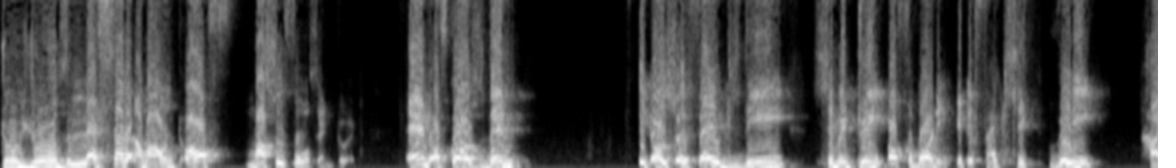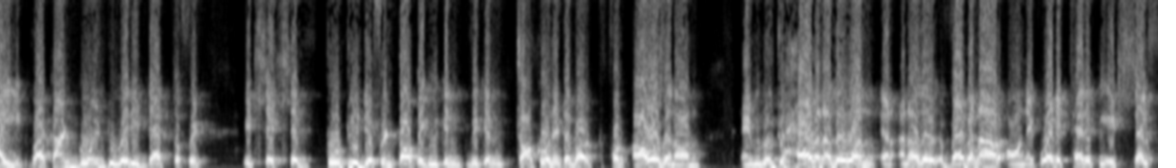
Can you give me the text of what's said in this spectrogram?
to use lesser amount of muscle force into it and of course then it also affects the symmetry of a body. It affects it very highly. I can't go into very depth of it. It's, it's a totally different topic. We can we can talk on it about for hours and on. And we're going to have another one, another webinar on aquatic therapy itself.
